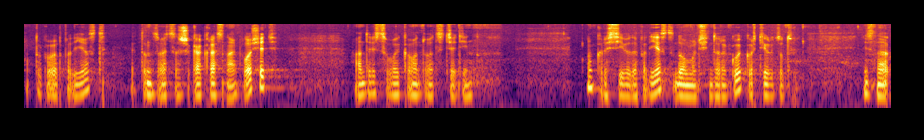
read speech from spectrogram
Вот такой вот подъезд. Это называется ЖК Красная площадь. Адрес Войкова 21. Ну, красивый, да, подъезд. Дом очень дорогой. Квартиры тут, не знаю,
